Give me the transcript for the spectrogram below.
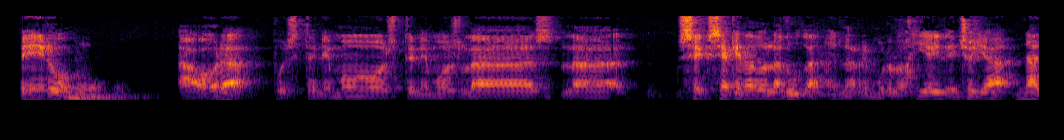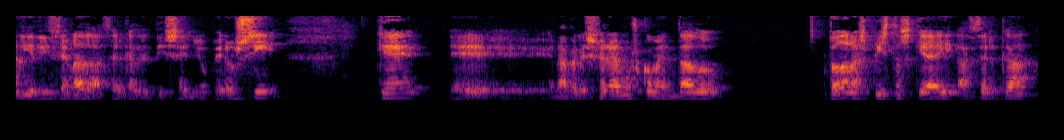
Pero mm. ahora, pues tenemos, tenemos las. Se, ha quedado la duda en la rumorología y de hecho ya nadie dice nada acerca del diseño. Pero sí que eh, en Apple Esfera hemos comentado todas las pistas que hay acerca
